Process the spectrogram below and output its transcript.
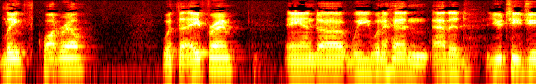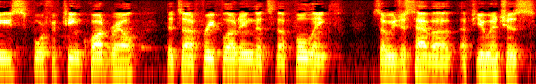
length quad rail with the A-frame. And uh, we went ahead and added UTG's 415 quad rail that's uh, free floating that's the full length. So we just have a, a few inches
